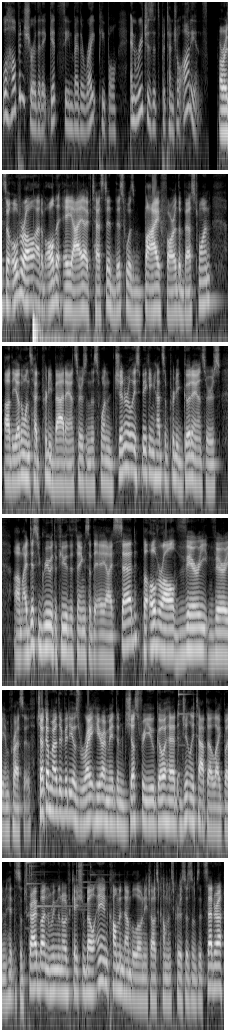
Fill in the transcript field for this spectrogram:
will help ensure that it gets seen by the right people and reaches its potential audience. All right, so overall, out of all the AI I've tested, this was by far the best one. Uh, the other ones had pretty bad answers, and this one, generally speaking, had some pretty good answers. Um, I disagree with a few of the things that the AI said, but overall, very, very impressive. Check out my other videos right here. I made them just for you. Go ahead, gently tap that like button, hit the subscribe button, ring the notification bell, and comment down below any thoughts, comments, criticisms, etc.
